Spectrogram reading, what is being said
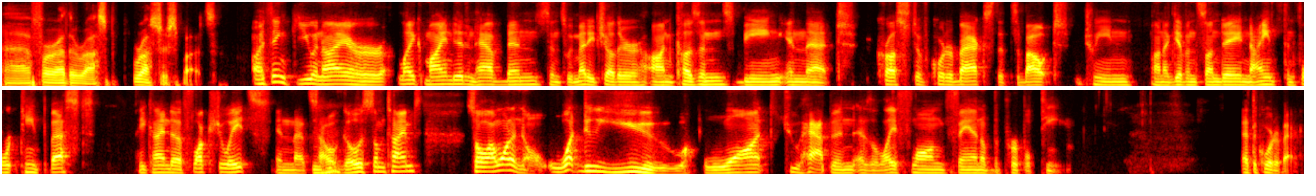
uh, for other ros- roster spots. I think you and I are like minded and have been since we met each other on Cousins being in that crust of quarterbacks that's about between on a given Sunday, ninth and 14th best. He kind of fluctuates, and that's mm-hmm. how it mm-hmm. goes sometimes. So I want to know what do you want to happen as a lifelong fan of the purple team? At the quarterback?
